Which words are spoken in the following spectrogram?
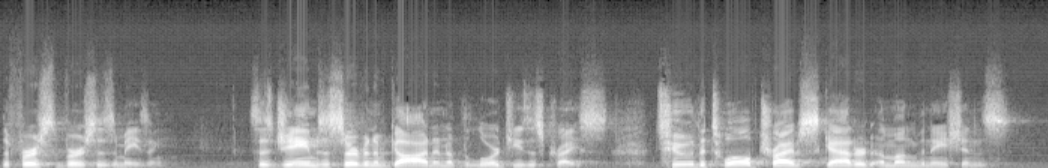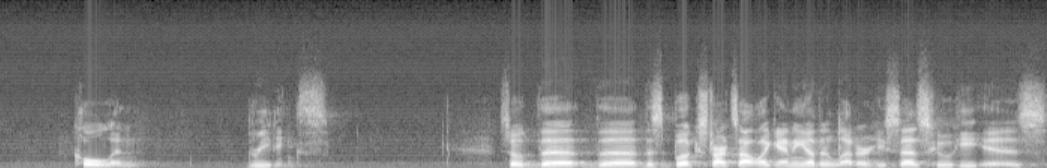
the first verse is amazing. It says, James, a servant of God and of the Lord Jesus Christ, to the 12 tribes scattered among the nations, colon, greetings. So the, the, this book starts out like any other letter. He says who he is,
